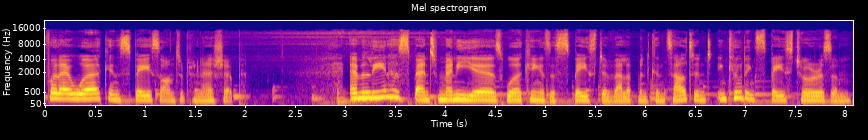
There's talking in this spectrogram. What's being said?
for their work in space entrepreneurship. Emmeline has spent many years working as a space development consultant, including space tourism.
